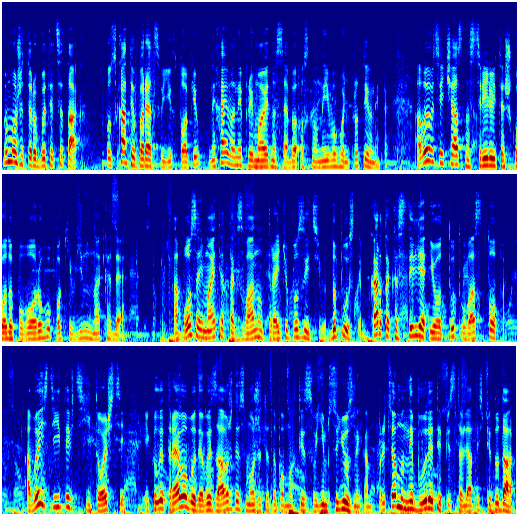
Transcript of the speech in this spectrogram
Ви можете робити це так: пускати вперед своїх топів, нехай вони приймають на себе основний вогонь противника. А ви в цей час настрілюйте шкоду по ворогу, поки він на. Або займайте так звану третю позицію. Допустим, карта Кастилія і от тут у вас топи. А ви стійте в цій точці, і коли треба буде, ви завжди зможете допомогти своїм союзникам. При цьому не будете підставлятись під удар.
